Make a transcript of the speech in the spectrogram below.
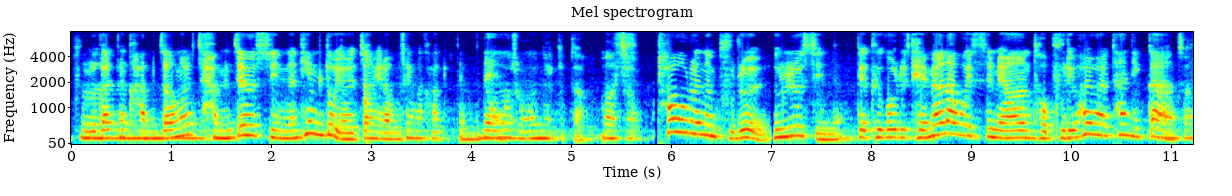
불 같은 음. 감정을 잠재울 수 있는 힘도 열정이라고 생각하기 때문에 너무 좋은 얘기다. 맞아. 타오르는 불을 누를 수 있는. 근데 그거를 대면하고 있으면 더 불이 활활 타니까 맞아.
